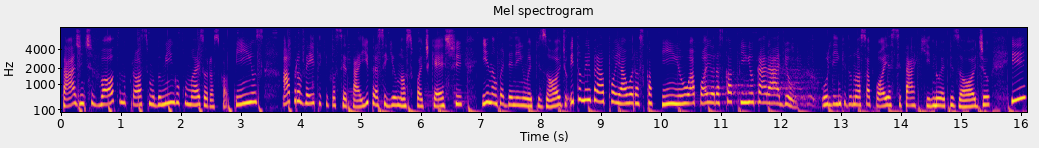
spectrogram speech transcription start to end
tá? A gente volta no próximo domingo com mais horoscopinhos. Aproveita que você tá aí para seguir o nosso podcast e não perder nenhum episódio e também para apoiar o horoscopinho. Apoie o horoscopinho, caralho. O link do nosso apoia-se tá aqui no episódio. E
